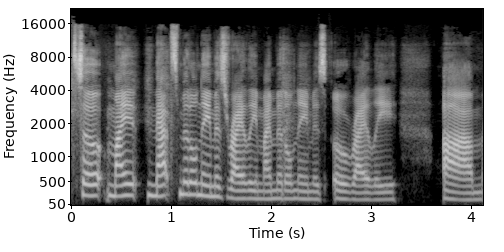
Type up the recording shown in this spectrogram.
So my Matt's middle name is Riley. My middle name is O'Reilly. Um,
